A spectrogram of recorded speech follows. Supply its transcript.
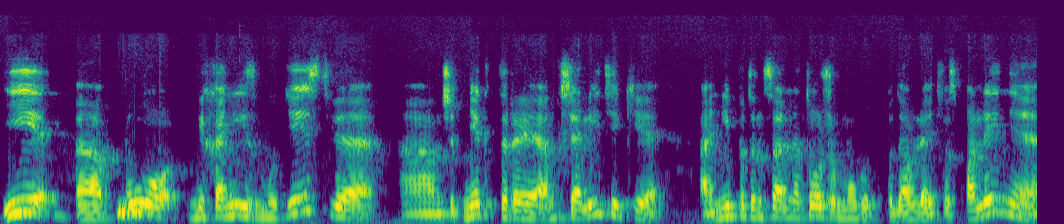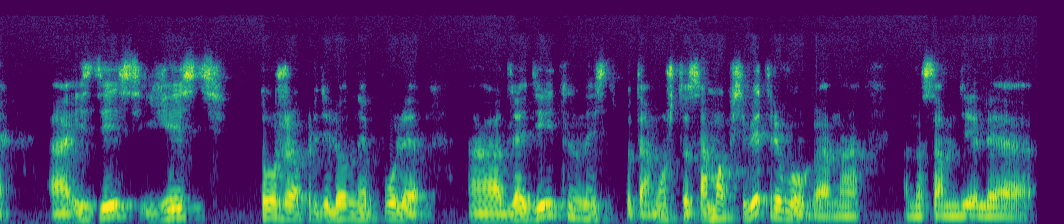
И э, по механизму действия значит, некоторые анксиолитики, они потенциально тоже могут подавлять воспаление, и здесь есть тоже определенное поле для деятельности, потому что сама по себе тревога, она на самом деле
